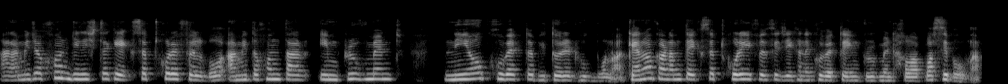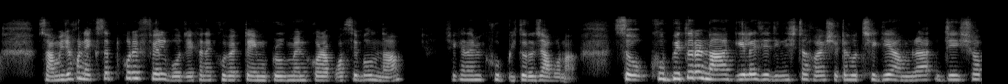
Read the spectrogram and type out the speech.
আর আমি যখন জিনিসটাকে একসেপ্ট করে ফেলব, আমি তখন তার ইমপ্রুভমেন্ট নিয়েও খুব একটা ভিতরে ঢুকবো না। কেন? কারণ আমি তো একসেপ্ট করেই ফেলছি যে এখানে খুব একটা ইমপ্রুভমেন্ট হওয়া পসিবল না। সো আমি যখন একসেপ্ট করে ফেলব যে এখানে খুব একটা ইমপ্রুভমেন্ট করা পসিবল না সেখানে আমি খুব ভিতরে যাব না। সো খুব ভিতরে না গেলে যে জিনিসটা হয় সেটা হচ্ছে গিয়ে আমরা যেসব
